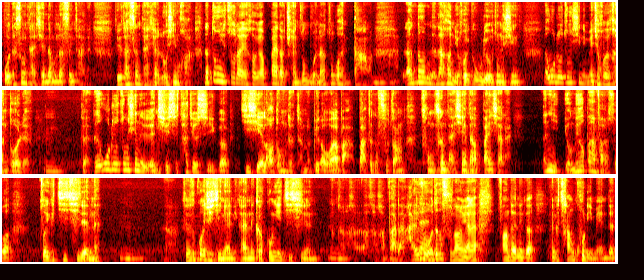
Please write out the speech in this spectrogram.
我的生产线能不能生产呢？所以它生产线柔性化。那东西出来以后要卖到全中国，那中国很大嘛。然后，然后你会一个物流中心，那物流中心里面就会有很多人。嗯，对，这物流中心的人其实他就是一个机械劳动的成本。比如说，我要把把这个服装从生产线上搬下来。那你有没有办法说做一个机器人呢？嗯，啊，就是过去几年，你看那个工业机器人很很很很发达。还有说，我这个服装原来放在那个那个仓库里面的，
